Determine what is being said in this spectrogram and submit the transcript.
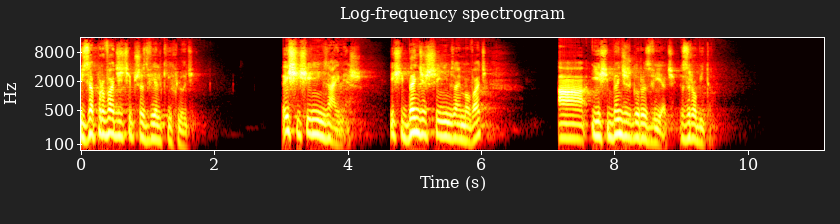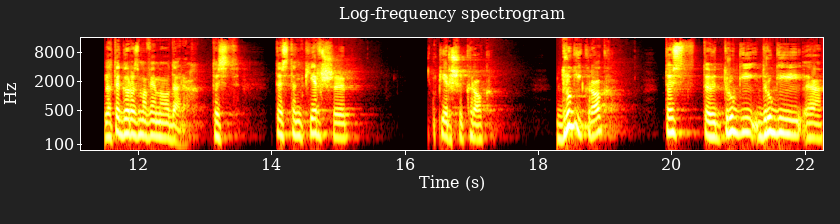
i zaprowadzi Cię przez wielkich ludzi. Jeśli się nim zajmiesz, jeśli będziesz się nim zajmować, a jeśli będziesz go rozwijać, zrobi to. Dlatego rozmawiamy o darach. To jest to jest ten pierwszy, pierwszy krok. Drugi krok to jest to drugi, drugi, e,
